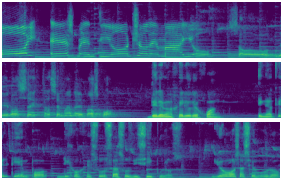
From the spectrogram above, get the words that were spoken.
Hoy es 28 de mayo. Sábado de la sexta semana de Pascua. Del Evangelio de Juan. En aquel tiempo dijo Jesús a sus discípulos, Yo os aseguro,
